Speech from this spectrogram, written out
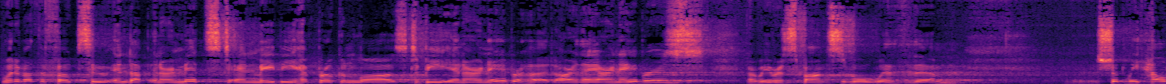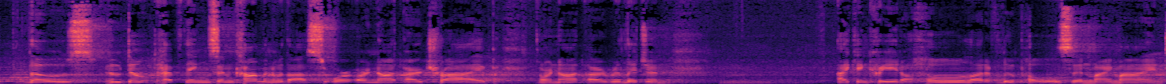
What about the folks who end up in our midst and maybe have broken laws to be in our neighborhood? Are they our neighbors? Are we responsible with them? Should we help those who don't have things in common with us or are not our tribe or not our religion? I can create a whole lot of loopholes in my mind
